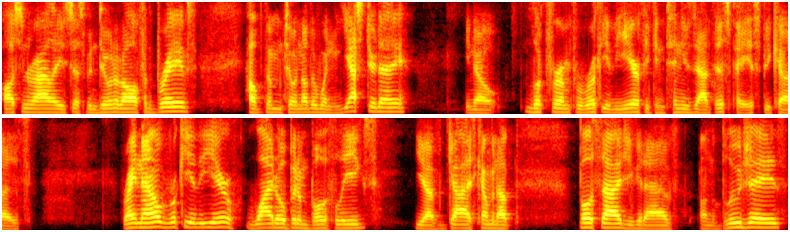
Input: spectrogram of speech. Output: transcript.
Austin Riley's just been doing it all for the Braves. Helped them to another win yesterday. You know, look for him for rookie of the year if he continues at this pace because right now, rookie of the year, wide open in both leagues. You have guys coming up both sides. You could have on the Blue Jays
